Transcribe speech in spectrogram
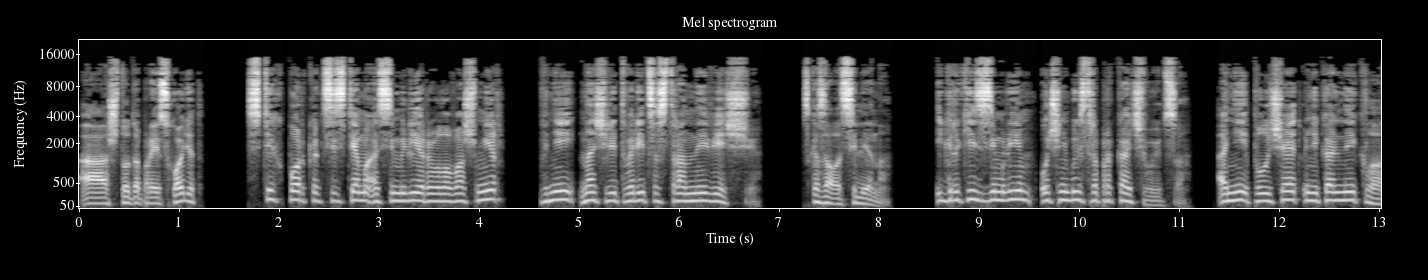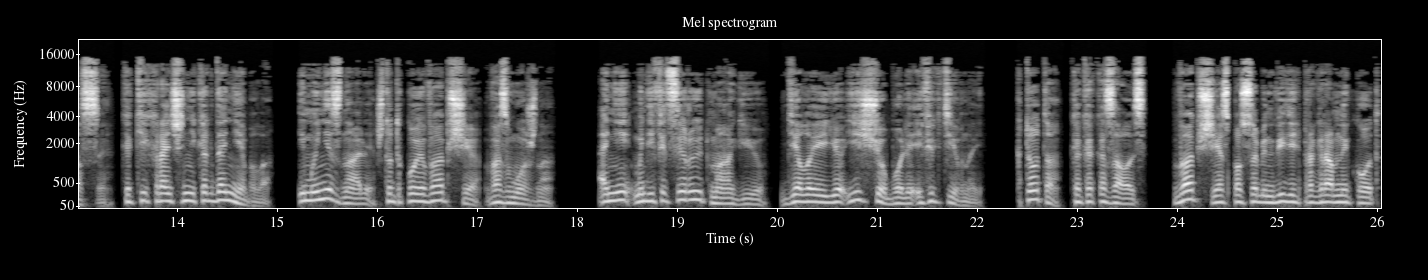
«А что-то происходит?» «С тех пор, как система ассимилировала ваш мир, в ней начали твориться странные вещи», — сказала Селена. Игроки с Земли очень быстро прокачиваются. Они получают уникальные классы, каких раньше никогда не было, и мы не знали, что такое вообще возможно. Они модифицируют магию, делая ее еще более эффективной. Кто-то, как оказалось, вообще способен видеть программный код,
